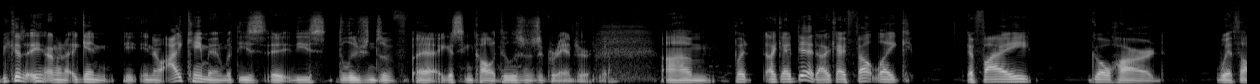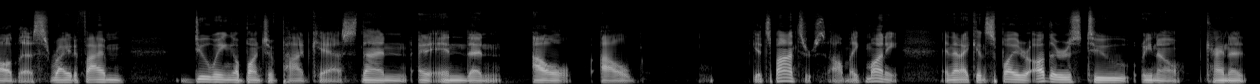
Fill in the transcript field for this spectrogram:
because I don't know. Again, you know, I came in with these uh, these delusions of, uh, I guess you can call it delusions of grandeur. Yeah. Um, but like I did, like I felt like if I go hard with all this, right? If I'm doing a bunch of podcasts, then and then I'll I'll get sponsors. I'll make money, and then I can inspire others to you know kind of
